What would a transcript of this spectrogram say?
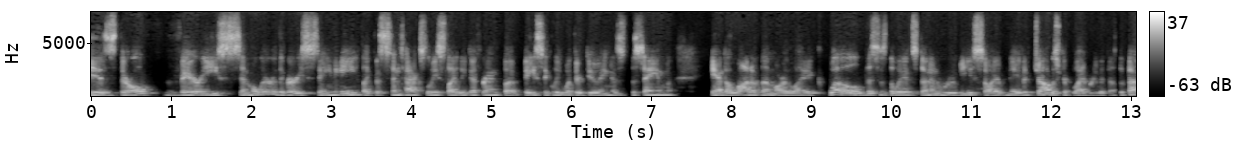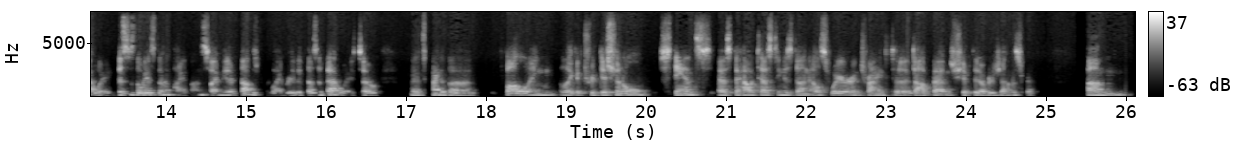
is they're all very similar. They're very samey. Like the syntax will be slightly different, but basically what they're doing is the same. And a lot of them are like, well, this is the way it's done in Ruby, so I've made a JavaScript library that does it that way. This is the way it's done in Python, so I made a JavaScript library that does it that way. So it's kind of a following like a traditional stance as to how testing is done elsewhere and trying to adopt that and shift it over to JavaScript. Um,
